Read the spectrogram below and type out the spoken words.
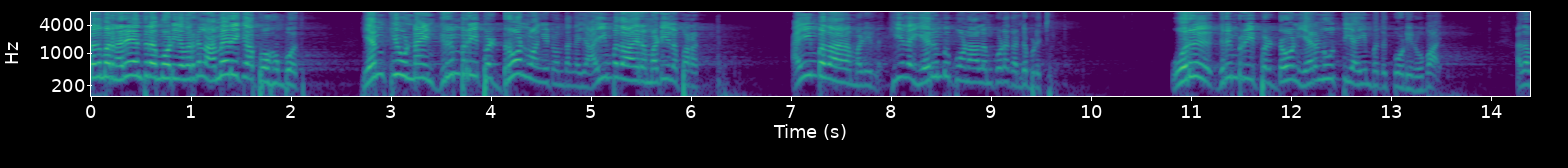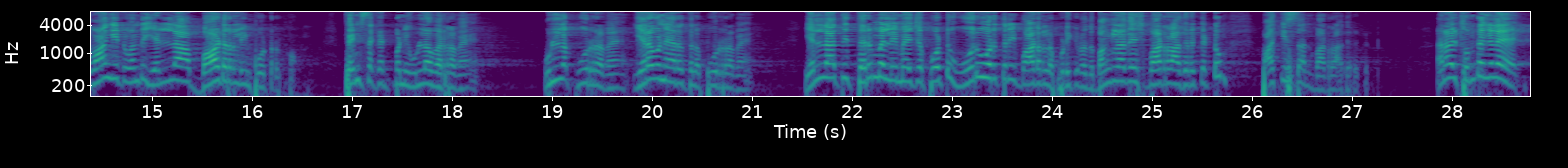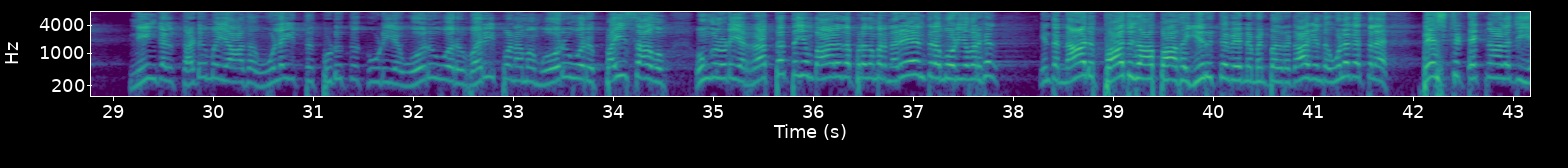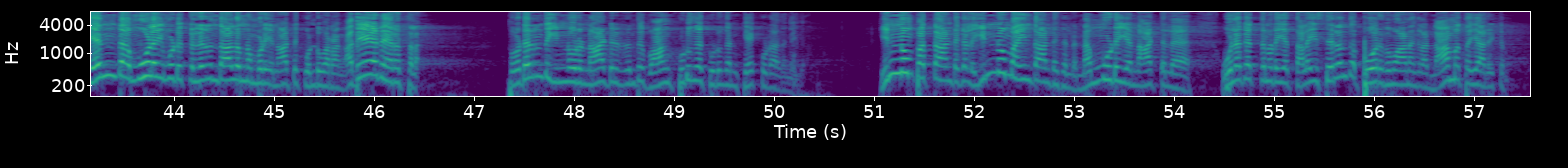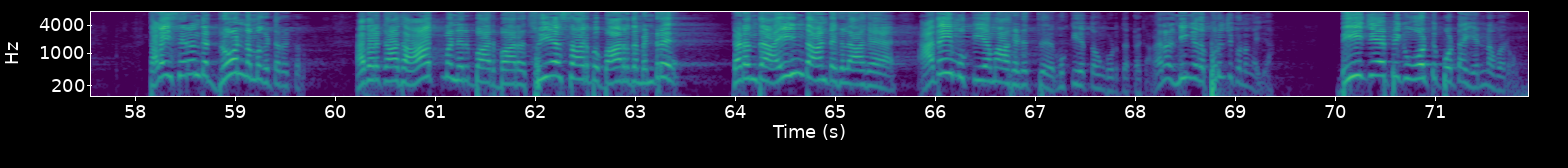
பிரதமர் நரேந்திர மோடி அவர்கள் அமெரிக்கா போகும்போது MQ nine grim reaper drone வாங்கிட்டு வந்தாங்க ஐம்பதாயிரம் அடியில பறக்க ஐம்பதாயிரம் அடியில. கீழே எறும்பு போனாலும் கூட கண்டுபிடிச்சு ஒரு கிரிம் ரீப்பர் ட்ரோன் 250 ஐம்பது கோடி ரூபாய். அதை வாங்கிட்டு வந்து எல்லா பார்டர்லையும் போட்டிருக்கோம். ஃபென்ஸை கட் பண்ணி உள்ள வர்றவன் உள்ள பூடுறவன் இரவு நேரத்தில் பூடுறவன் எல்லாத்தையும் தெர்மல் இமேஜை போட்டு ஒரு ஒருத்தரையும் பார்டர்ல பிடிக்கிறது. பங்களாதேஷ் பார்டராக இருக்கட்டும் பாகிஸ்தான் பார்டராக இருக்கட்டும். ஆனால் சொந்தங்களே நீங்கள் கடுமையாக உழைத்து கொடுக்கக்கூடிய ஒரு ஒரு வரி பணமும் ஒரு ஒரு பைசாவும் உங்களுடைய ரத்தத்தையும் பாரத பிரதமர் நரேந்திர மோடி அவர்கள் இந்த நாடு பாதுகாப்பாக இருக்க வேண்டும் என்பதற்காக இந்த உலகத்துல பெஸ்ட் டெக்னாலஜி எந்த மூளை முடுக்கில் இருந்தாலும் நம்முடைய நாட்டுக்கு கொண்டு வராங்க. அதே நேரத்துல தொடர்ந்து இன்னொரு நாட்டிலிருந்து வாங்க கொடுங்க கொடுங்கன்னு கேட்க கூடாதுங்க இன்னும் பத்து ஆண்டுகள் இன்னும் ஐந்து ஆண்டுகள்ல நம்முடைய நாட்டுல உலகத்தினுடைய தலை சிறந்த போர் விமானங்களை நாம தயாரிக்கணும். தலை சிறந்த ட்ரோன் நம்ம கிட்ட இருக்கணும். அதற்காக ஆத்ம நிர்பார் பாரத் சுயசார்பு பாரதம் என்று கடந்த ஐந்து ஆண்டுகளாக அதை முக்கியமாக எடுத்து முக்கியத்துவம் கொடுத்துட்டு இருக்காங்க அதனால நீங்க இதை புரிஞ்சுக்கணுங்க ஐயா. பிஜேபிக்கு ஓட்டு போட்டா என்ன வரும்?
